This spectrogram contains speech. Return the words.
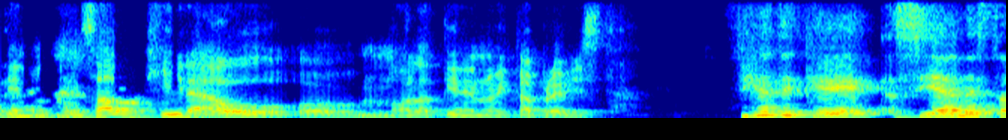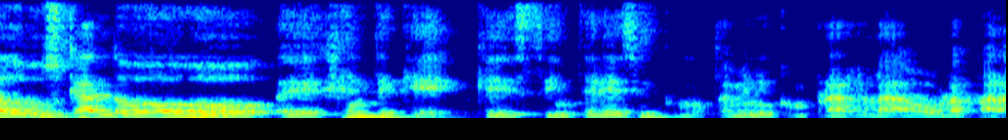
¿Tienen pensado gira o, no la tienen ahorita prevista? Fíjate que sí han estado buscando eh, gente que, que, se interese como también en comprar la obra para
